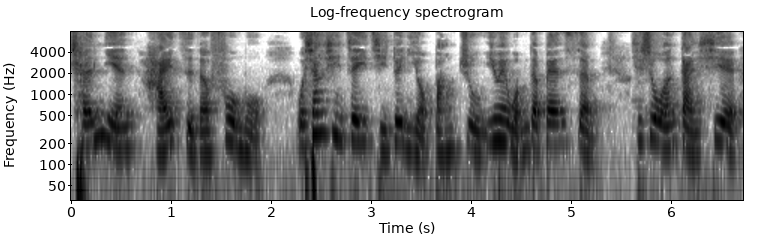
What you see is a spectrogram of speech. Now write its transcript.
成年孩子的父母，我相信这一集对你有帮助，因为我们的 Benson，其实我很感谢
